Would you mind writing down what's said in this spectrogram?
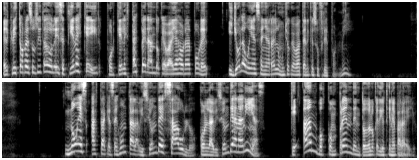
el Cristo resucitado le dice, tienes que ir porque Él está esperando que vayas a orar por Él y yo le voy a enseñar a Él lo mucho que va a tener que sufrir por mí. No es hasta que se junta la visión de Saulo con la visión de Ananías que ambos comprenden todo lo que Dios tiene para ellos.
